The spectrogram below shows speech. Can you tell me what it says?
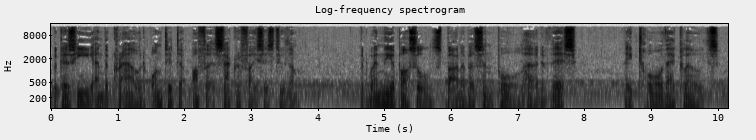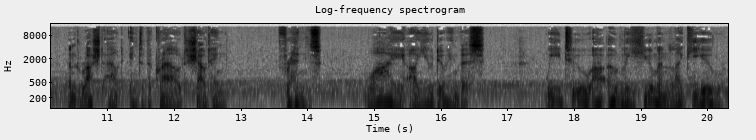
because he and the crowd wanted to offer sacrifices to them. But when the apostles, Barnabas and Paul, heard of this, they tore their clothes and rushed out into the crowd, shouting, Friends, why are you doing this? We too are only human like you.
